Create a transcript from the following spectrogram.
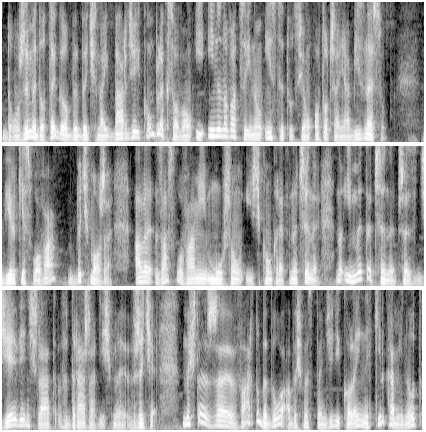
Dążymy do tego, by być najbardziej kompleksową i innowacyjną instytucją otoczenia biznesu. Wielkie słowa? Być może, ale za słowami muszą iść konkretne czyny. No i my te czyny przez 9 lat wdrażaliśmy w życie. Myślę, że warto by było, abyśmy spędzili kolejnych kilka minut,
